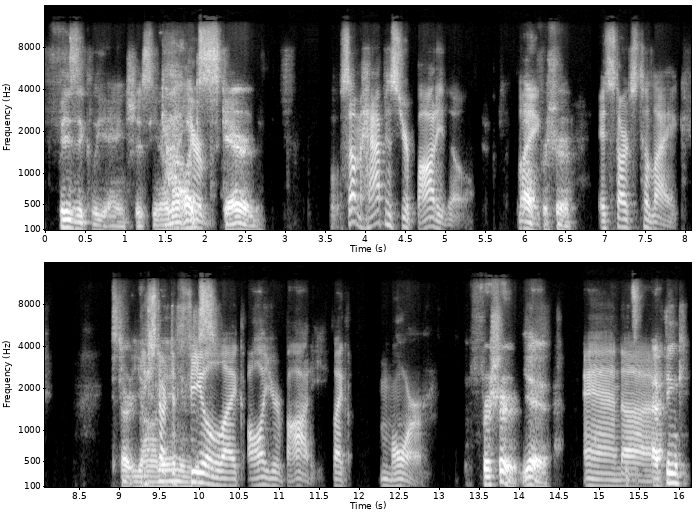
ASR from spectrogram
physically anxious you know God, not like scared Something happens to your body though. oh Like for sure it starts to like start yawning you start to feel just- like all your body, like more. for sure yeah And uh i think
